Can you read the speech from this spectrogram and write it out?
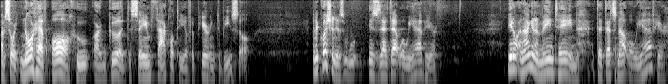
I'm sorry, nor have all who are good the same faculty of appearing to be so. And the question is, is that, that what we have here? You know, and I'm going to maintain that that's not what we have here.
